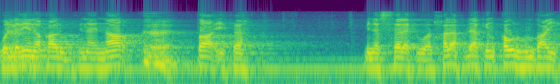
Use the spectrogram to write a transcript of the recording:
والذين قالوا بفناء النار طائفة من السلف والخلف لكن قولهم ضعيف.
